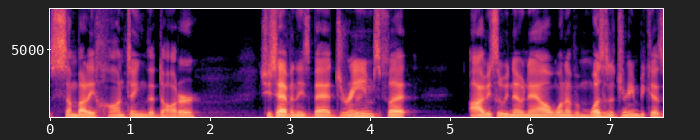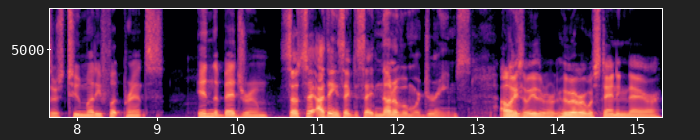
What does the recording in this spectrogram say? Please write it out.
somebody haunting the daughter? She's having these bad dreams, but obviously we know now one of them wasn't a dream because there's two muddy footprints in the bedroom. So say, I think it's safe to say none of them were dreams. I don't think so either. Whoever was standing there,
